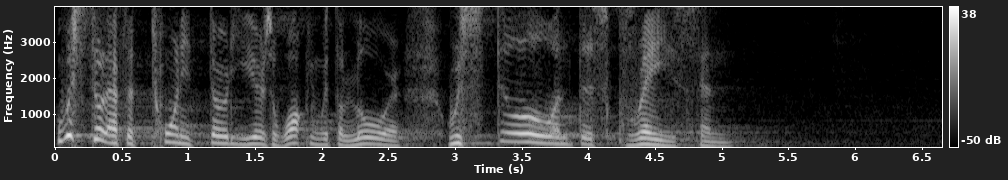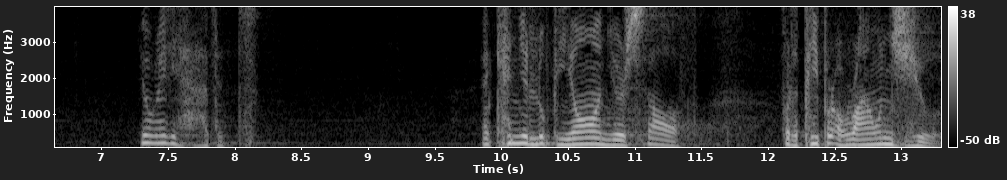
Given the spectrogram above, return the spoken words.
We're still, after 20, 30 years of walking with the Lord, we still want this grace, and you already have it. And can you look beyond yourself for the people around you?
